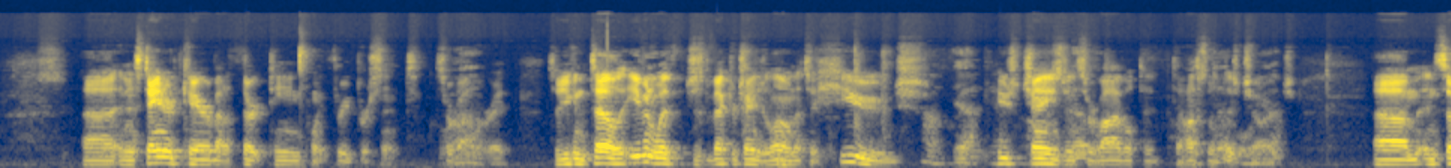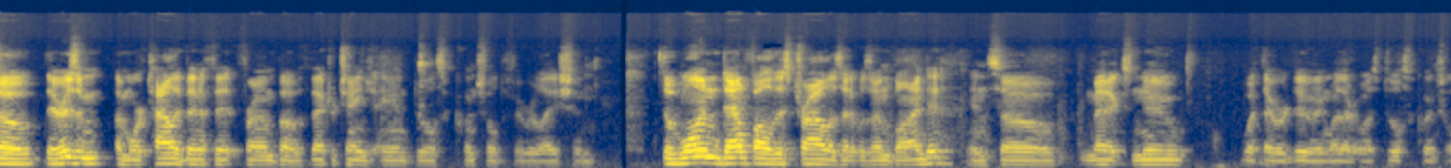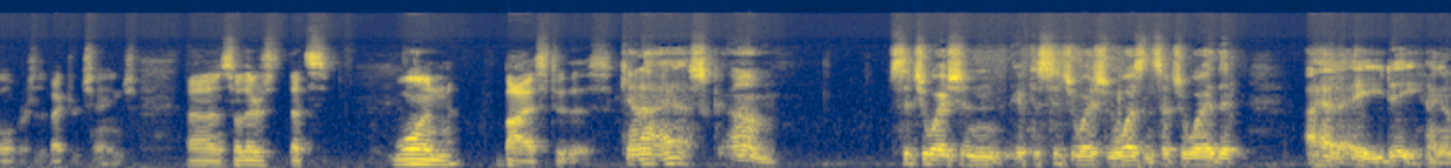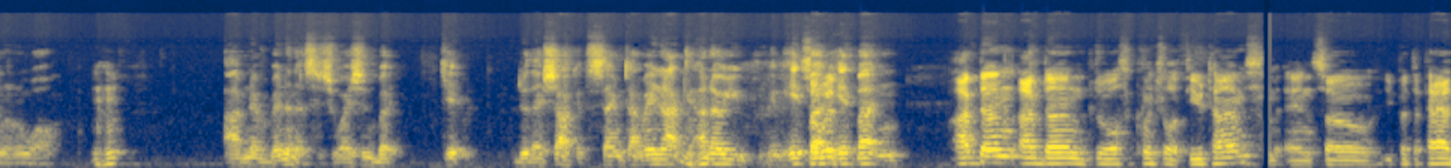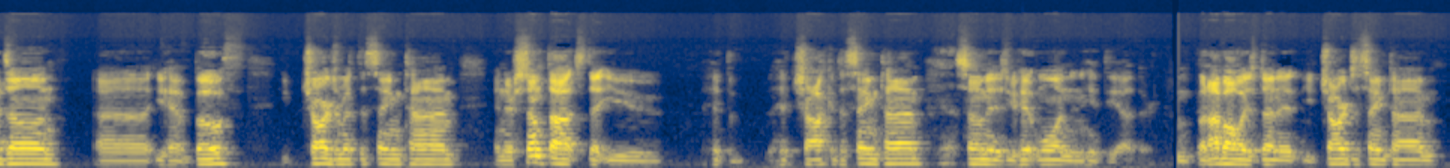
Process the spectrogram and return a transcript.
Uh, and in standard care, about a 13.3% survival Wow. rate. So you can tell, even with just vector change alone, that's a huge Yeah. huge change in survival to, to hospital discharge. Um, and so there is a, a mortality benefit from both vector change and dual sequential defibrillation. The one downfall of this trial is that it was unblinded, and so medics knew what they were doing, whether it was dual sequential versus vector change. Uh, so there's that's one bias to this. Can I ask, um, situation if the situation was in such a way that I had an AED hanging on the wall? Mhm. I've never been in that situation, but get, do they shock at the same time? I mean, I, I Mhm. know you hit So button, with- hit button. I've done I've done dual sequential a few times, and so you put the pads on, uh, you have both, you charge them at the same time, and there's some thoughts that you hit the hit shock at the same time. Yeah. Some is you hit one and hit the other. But I've always done it. You charge the same time,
